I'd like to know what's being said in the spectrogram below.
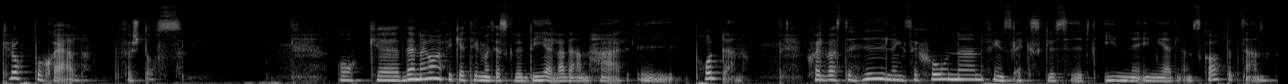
kropp och själ förstås. Och eh, denna gång fick jag till mig att jag skulle dela den här i podden. Självaste healing-sessionen finns exklusivt inne i medlemskapet sen.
